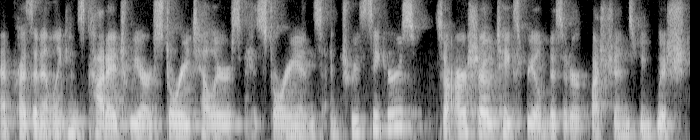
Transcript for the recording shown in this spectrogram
at President Lincoln's Cottage, we are storytellers, historians, and truth seekers. So our show takes real visitor questions we wish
